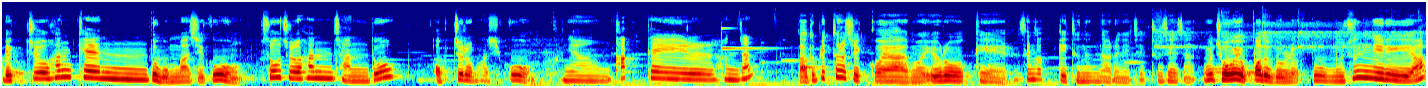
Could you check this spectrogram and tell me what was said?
맥주 한 캔도 못 마시고 소주 한 잔도 억지로 마시고 그냥 칵테일 한 잔? 나도 삐뚤어질 거야. 뭐 이렇게 생각이 드는 날은 이제 두세 잔. 우리 저희 오빠도 놀래요 너 무슨 일이야?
